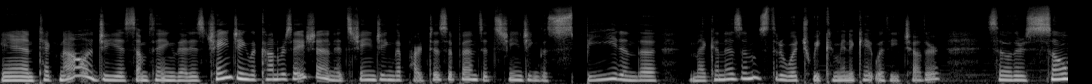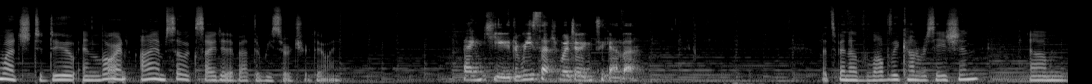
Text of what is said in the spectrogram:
And technology is something that is changing the conversation. It's changing the participants. It's changing the speed and the mechanisms through which we communicate with each other. So there's so much to do. And Lauren, I am so excited about the research you're doing. Thank you. The research we're doing together. It's been a lovely conversation. Um,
